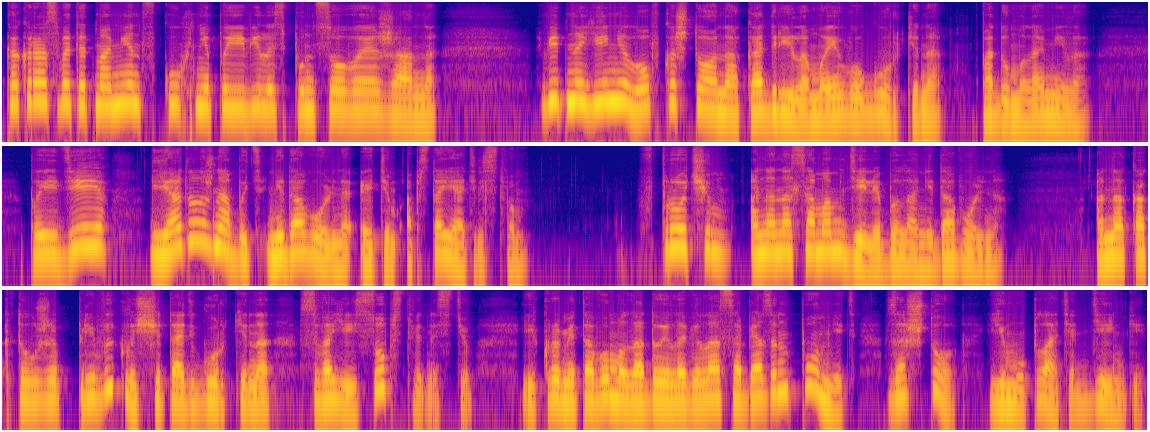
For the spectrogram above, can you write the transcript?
Как раз в этот момент в кухне появилась пунцовая Жанна. «Видно, ей неловко, что она кадрила моего Гуркина», — подумала Мила. «По идее, я должна быть недовольна этим обстоятельством». Впрочем, она на самом деле была недовольна. Она как-то уже привыкла считать Гуркина своей собственностью, и, кроме того, молодой Лавелас обязан помнить, за что ему платят деньги.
